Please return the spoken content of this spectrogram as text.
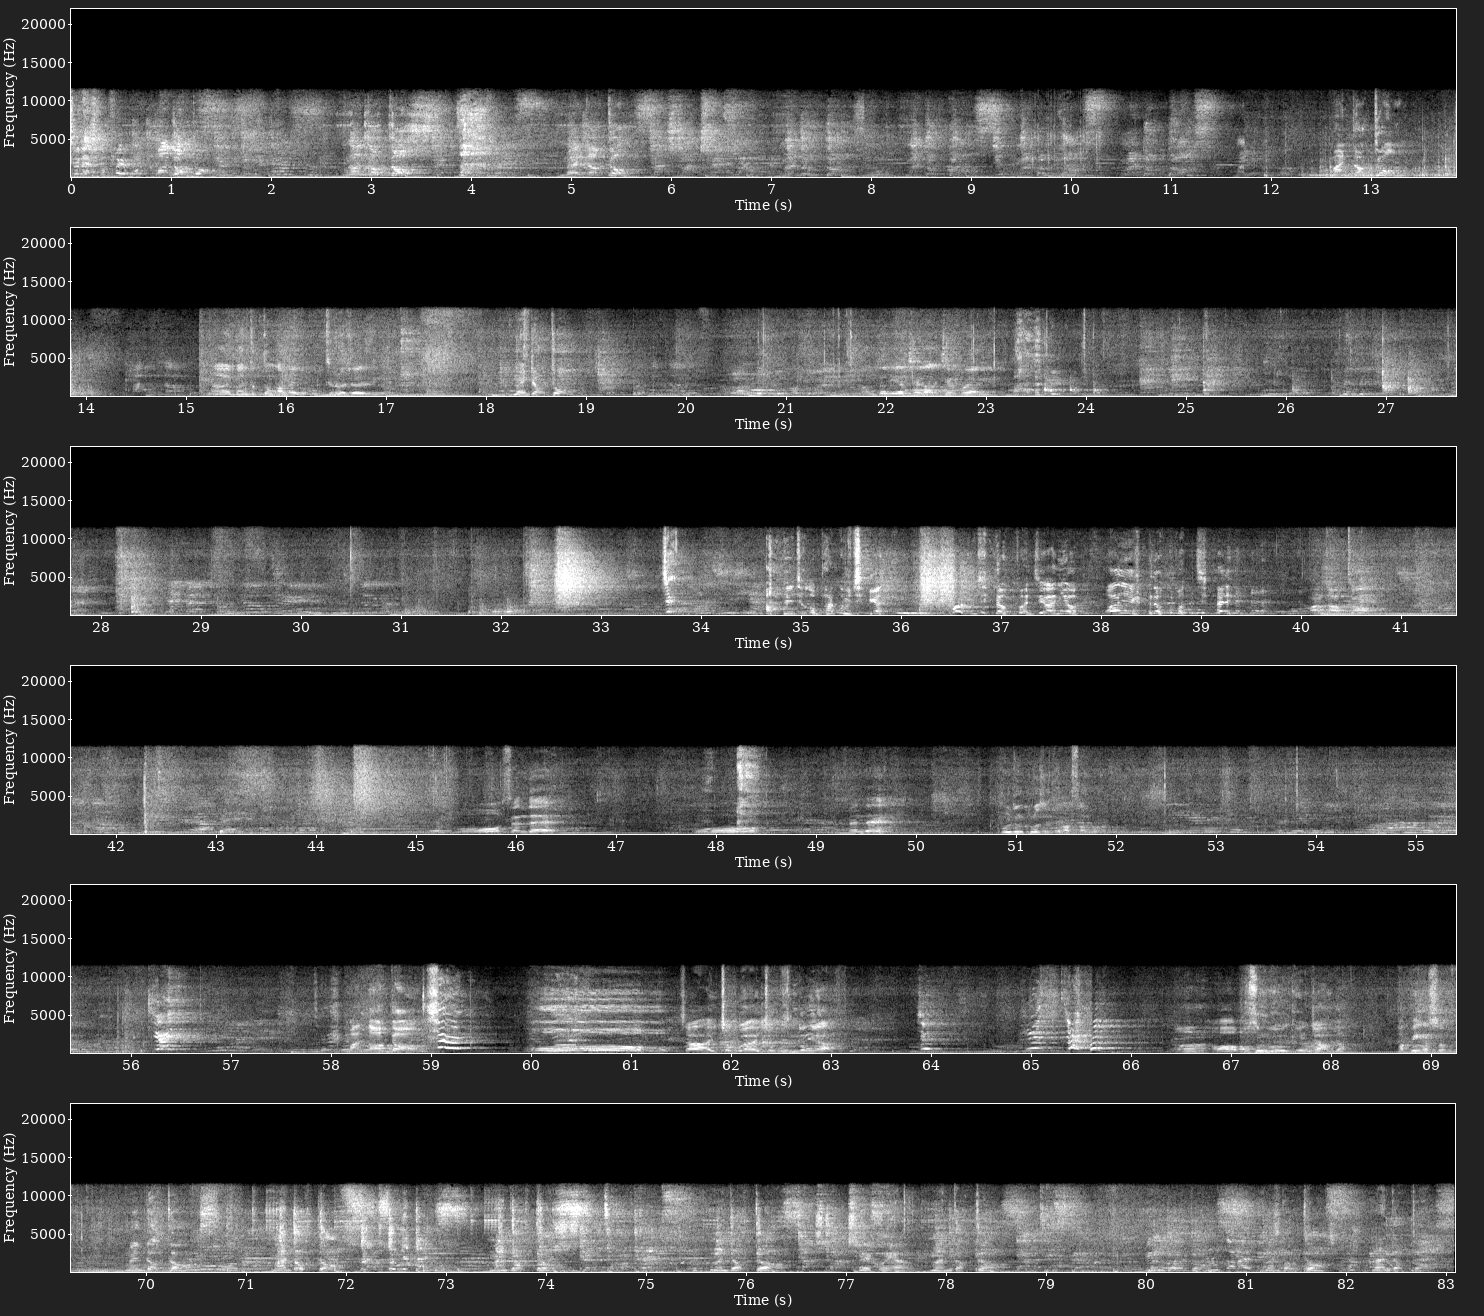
international playboy. 만덕동 만덕동 만덕동 만덕동 아 만덕동 가면 이거 꼭 들어줘야 거. 만덕동 만덕이가 제가 제 고향이에요 아니 저거 팔꿈치가 팔꿈치 너무 반칙 아니요? 아니 이거 너무 반칙 아니 만덕동. 오 센데. 오 센데. 골든 클로즈 대박 성공. 만덕동. 오자 이쪽 뭐야? 이쪽 무슨 동이야 어 무승부? 개인정합니다. 박빙 갔어. 만덕동 만덕동 만덕동 만덕동 내 고향 만덕동. 만덕동. 만덕동. 만덕동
